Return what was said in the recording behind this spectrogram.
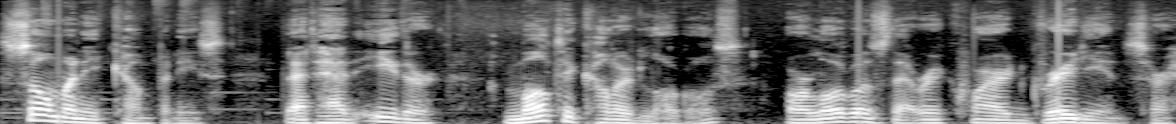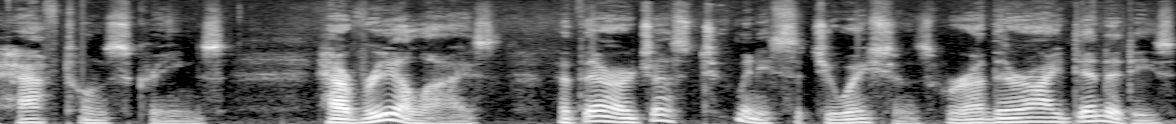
So many companies that had either multicolored logos or logos that required gradients or halftone screens have realized that there are just too many situations where their identities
